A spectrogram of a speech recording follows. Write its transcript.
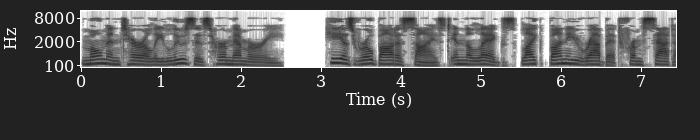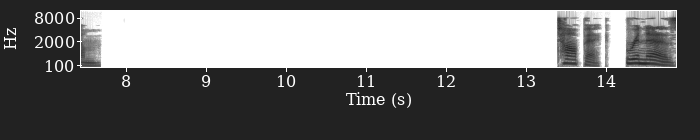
momentarily loses her memory. He is roboticized in the legs like Bunny Rabbit from Satam. Renez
